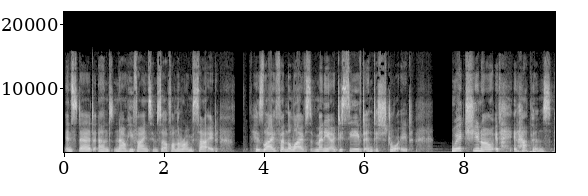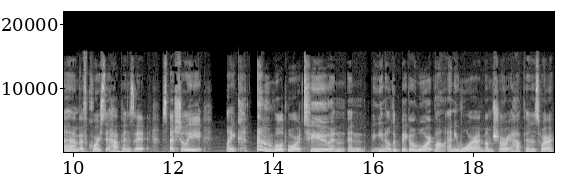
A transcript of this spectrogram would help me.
instead, and now he finds himself on the wrong side. His life and the lives of many are deceived and destroyed. Which you know, it it happens. Um, of course, it happens. It especially like World War Two and and you know the bigger war. Well, any war, I'm, I'm sure it happens where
